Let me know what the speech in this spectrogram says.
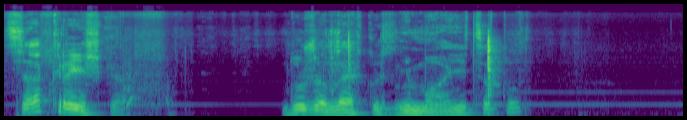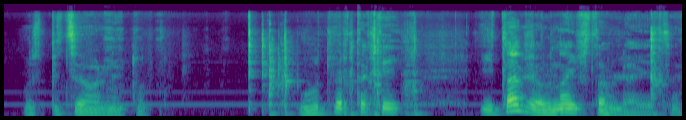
Ця кришка дуже легко знімається тут. Ось спеціальний тут отвір такий. І також вона і вставляється.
